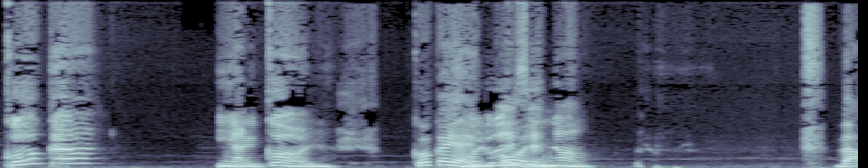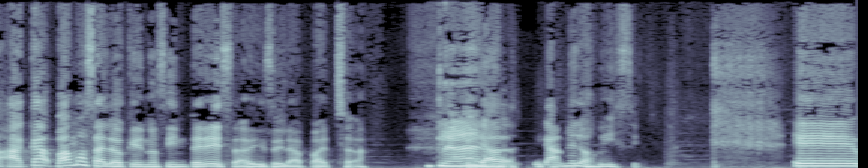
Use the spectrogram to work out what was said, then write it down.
coca y alcohol. coca y alcohol. Boludeces no. Da, acá vamos a lo que nos interesa, dice la Pacha. Claro. Tirá- tirame los vicios. Eh,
